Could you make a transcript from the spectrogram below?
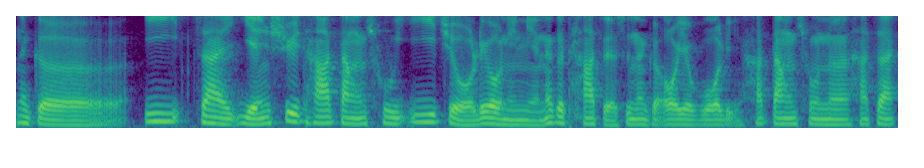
那个一在延续他当初一九六零年那个他指的是那个 Oya Wally，他当初呢他在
